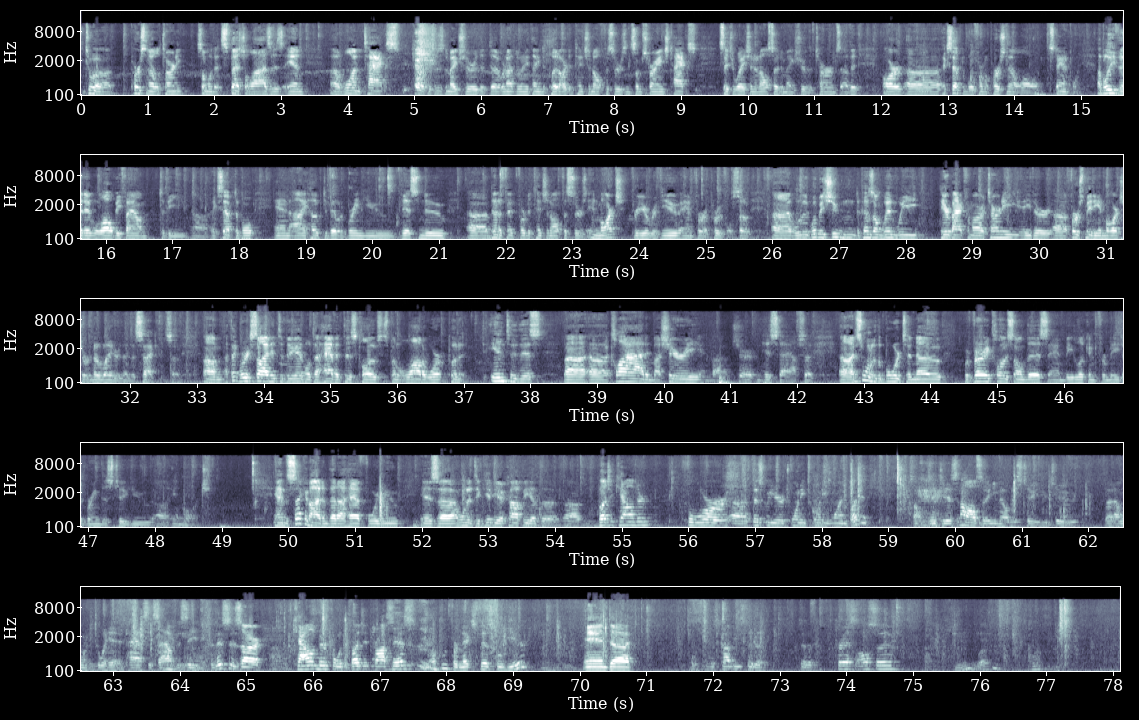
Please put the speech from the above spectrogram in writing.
to a personnel attorney, someone that specializes in uh, one tax purposes to make sure that uh, we're not doing anything to put our detention officers in some strange tax situation, and also to make sure the terms of it are uh, acceptable from a personnel law standpoint. I believe that it will all be found to be uh, acceptable, and I hope to be able to bring you this new uh, benefit for detention officers in March for your review and for approval. So uh, we'll, we'll be shooting, depends on when we hear back from our attorney, either uh, first meeting in March or no later than the second. So um, I think we're excited to be able to have it this close. It's been a lot of work put into this by uh, Clyde and by Sherry and by Sheriff and his staff. So uh, I just wanted the board to know we're very close on this and be looking for me to bring this to you uh, in March. And the second item that I have for you is uh, I wanted to give you a copy of the uh, budget calendar for uh, fiscal year 2021 budget. So I'll you this, and I'll also email this to you too. But I wanted to go ahead and pass this out this evening. So this is our calendar for the budget process. For next fiscal year, and uh, this copies to the to the press also. Welcome.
